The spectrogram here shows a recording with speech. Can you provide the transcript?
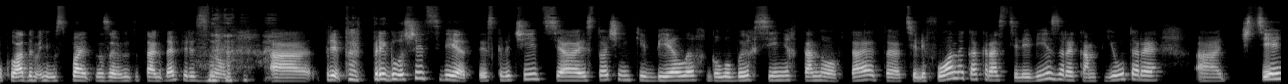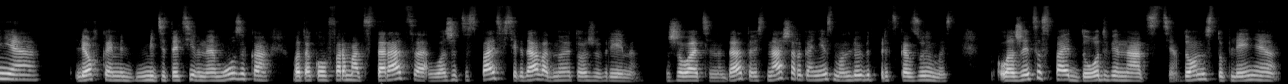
укладыванием спать, назовем это так, да, перед сном, а, при, приглушить свет, исключить а, источники белых, голубых, синих тонов, да, это телефоны как раз, телевизоры, компьютеры, а, чтение, легкая медитативная музыка, вот такого формата стараться ложиться спать всегда в одно и то же время желательно, да, то есть наш организм, он любит предсказуемость. Ложиться спать до 12, до наступления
